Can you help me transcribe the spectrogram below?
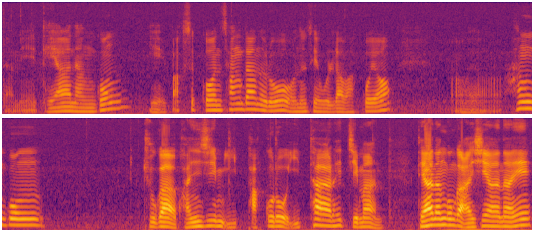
그다음에 대한항공 예, 박스권 상단으로 어느새 올라왔고요. 어, 항공 주가 관심 이 밖으로 이탈했지만 대한항공과 아시아나의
